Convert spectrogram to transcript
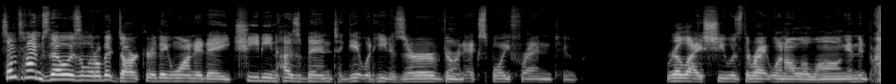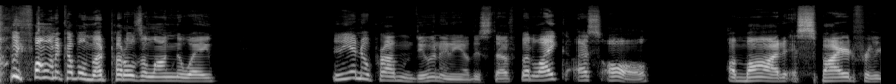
Sometimes, though, it was a little bit darker. They wanted a cheating husband to get what he deserved, or an ex boyfriend to realize she was the right one all along, and then probably fall in a couple mud puddles along the way. And he had no problem doing any of this stuff, but like us all, Ahmad aspired for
